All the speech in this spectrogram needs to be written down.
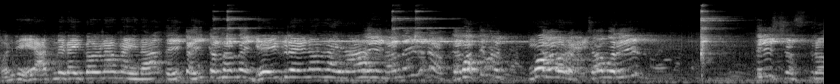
म्हणजे हे आतले काही करणार नाही ना? ते काही करणार नाही. हे इकडे येणार नाही ना? येणार नाही ना. आपल्याला ते शस्त्र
